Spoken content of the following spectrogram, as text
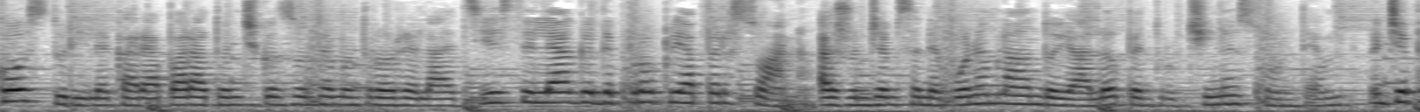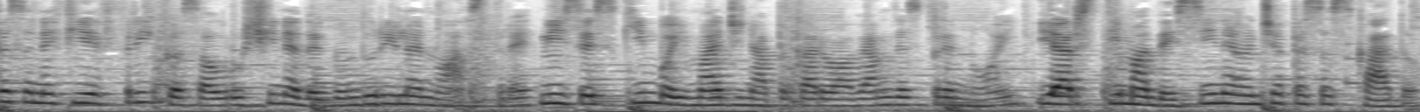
costurile care apar atunci când suntem într-o relație se leagă de propria persoană. Ajungem să ne punem la îndoială pentru cine suntem, începe să ne fie frică sau rușine de gândurile noastre, ni se schimbă imaginea pe care o aveam despre noi, iar stima de sine începe să scadă.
